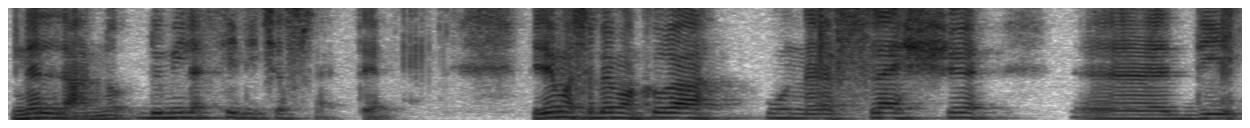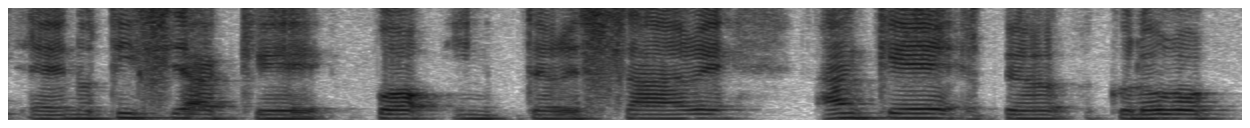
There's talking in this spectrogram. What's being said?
nell'anno 2017. Vediamo se abbiamo ancora un flash eh, di eh, notizia che può interessare anche per coloro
